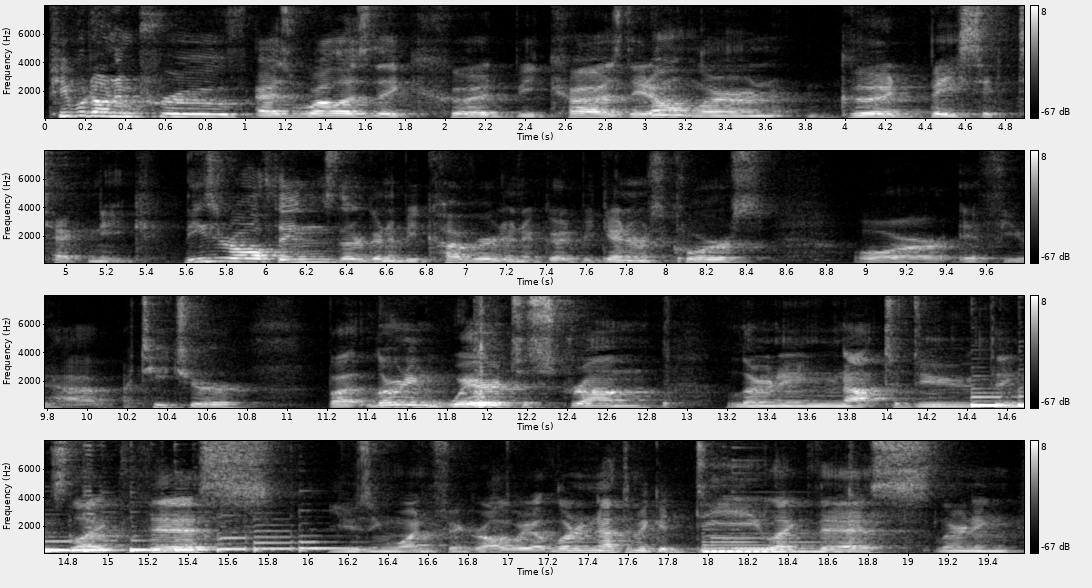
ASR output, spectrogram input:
People don't improve as well as they could because they don't learn good basic technique. These are all things that are going to be covered in a good beginner's course or if you have a teacher. But learning where to strum, learning not to do things like this, using one finger all the way up, learning not to make a D like this, learning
